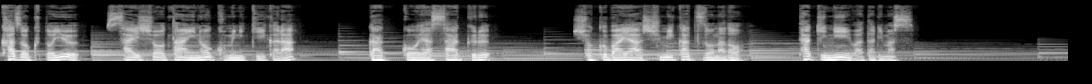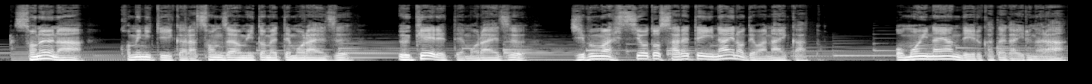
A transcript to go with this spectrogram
家族という最小単位のコミュニティから学校やサークル職場や趣味活動など多岐にわたりますそのようなコミュニティから存在を認めてもらえず受け入れてもらえず自分は必要とされていないのではないかと思い悩んでいる方がいるなら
